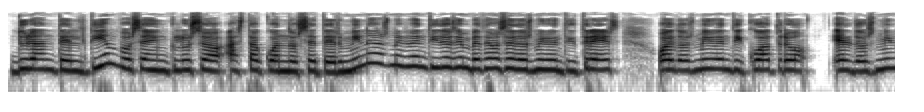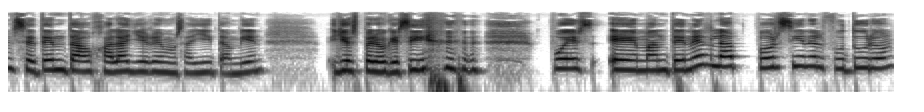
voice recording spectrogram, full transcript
durante el tiempo, o sea, incluso hasta cuando se termine 2022 y empecemos el 2023 o el 2024, el 2070, ojalá lleguemos allí también, yo espero que sí, pues eh, mantenerla por si en el futuro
